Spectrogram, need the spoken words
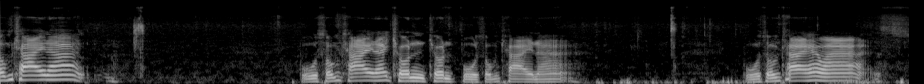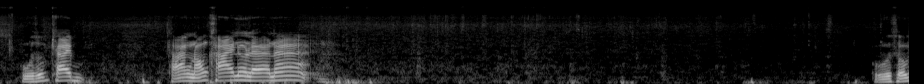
สมชายนะ ปู่สมชายนะชนชนปู่สมชายนะ ปู่สมชายให้มา ปู่สมชายทางหนองคายนู่นแหละนะ ปู่สม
